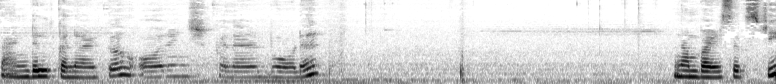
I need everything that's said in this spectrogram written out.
sandal கலருக்கு orange colour border number sixty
